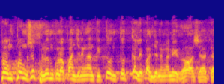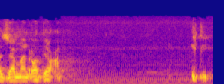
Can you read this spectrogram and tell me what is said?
Pung-pung sebelum kula panjenengan dituntut kali panjenengan ada zaman radhiyallahu iki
